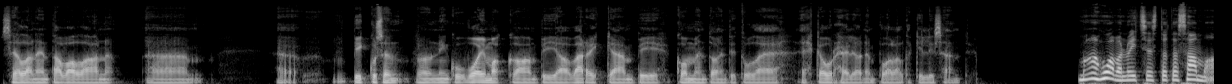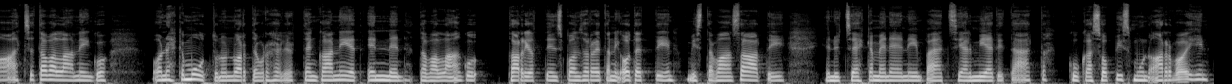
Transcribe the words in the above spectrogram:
sellainen tavallaan ää, pikkusen niin kuin voimakkaampi ja värikkäämpi kommentointi tulee ehkä urheilijoiden puoleltakin lisääntyy. Mä oon huomannut itse asiassa tota samaa, että se tavallaan niin kuin on ehkä muuttunut nuorten urheilijoiden kanssa niin, että ennen tavallaan kun tarjottiin sponsoreita, niin otettiin mistä vaan saatiin. Ja nyt se ehkä menee niin päin, että siellä mietitään, että kuka sopisi mun arvoihin.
